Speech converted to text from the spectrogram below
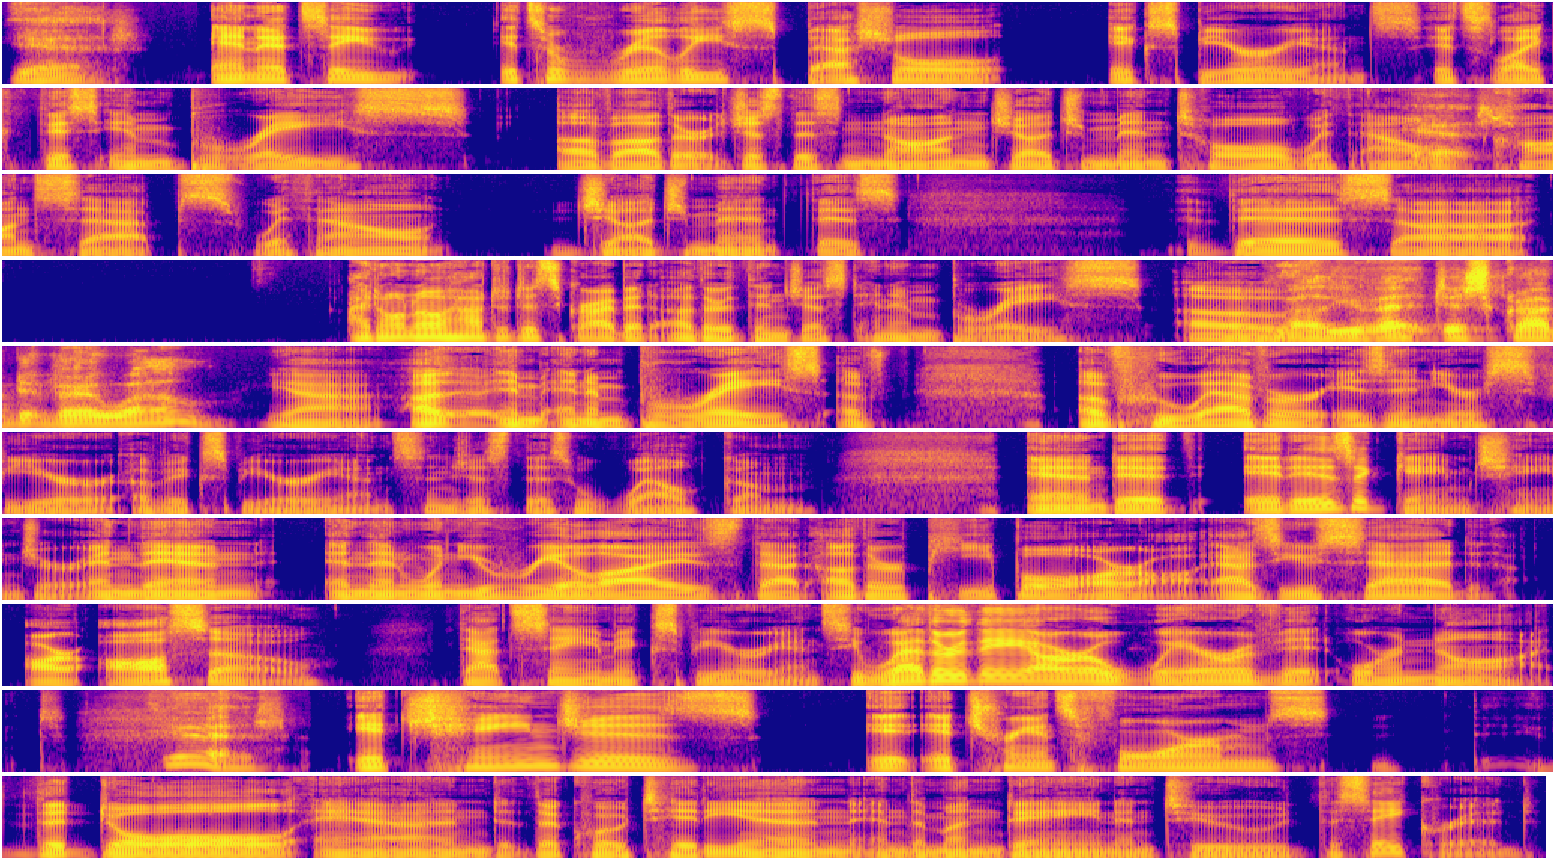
Yes. and it's a it's a really special experience it's like this embrace of other just this non-judgmental without Yes. concepts without judgment this this uh i don't know how to describe it other than just an embrace of Well, you've uh, described it very well. yeah uh, an, an embrace of of whoever is in your sphere of experience and just this welcome and it it is a game changer and then and then when you realize that other people are as you said are also that same experience whether they are aware of it or not Yes. it changes it, it transforms the dull and the quotidian and the mundane into the sacred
